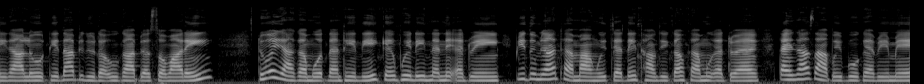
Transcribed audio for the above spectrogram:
နေတာလို့ဒေသပြည်သူတို့ကပြောဆိုပါတယ်။ဒုအရာကမှုတန်ထေသည်ကိန်းဖွင့်သည့်နှစ်နှစ်အတွင်းပြည်သူများထံမှငွေကျပ်သိန်းထောင်ချီကောက်ခံမှုအတွက်တိုင်ကြားစာပေးပို့ခဲ့ပြီးမြဲ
